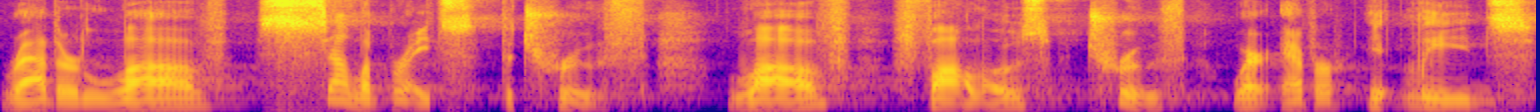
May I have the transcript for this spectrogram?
Rather, love celebrates the truth. Love follows truth wherever it leads.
